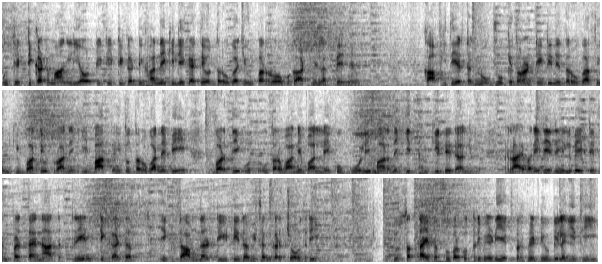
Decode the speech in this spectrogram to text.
उनसे टिकट मांग लिया और टीटी टिकट दिखाने के लिए कहते हैं और दरोगा जी उन पर रौब गाटने लगते हैं। काफ़ी देर तक नोकझोंक के दौरान टीटी ने दरोगा से उनकी वर्दी उतरवाने की बात कही तो दरोगा ने भी वर्दी उत, उतरवाने वाले को गोली मारने की धमकी दे डाली। रायबरेली रेलवे स्टेशन पर तैनात train ticket examiner TT Ravishankar Chaudhary जो 27 अक्टूबर को त्रिवेणी एक्सप्रेस में ड्यूटी लगी थी,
